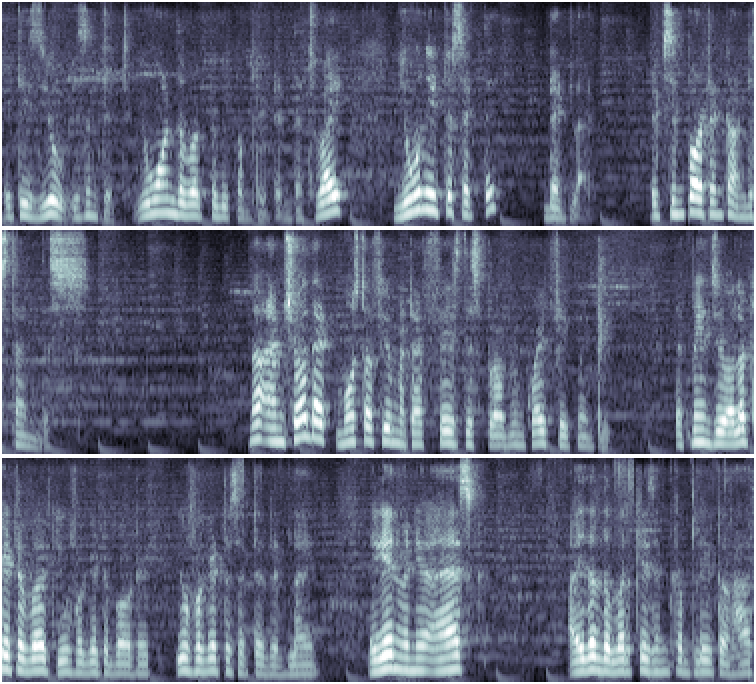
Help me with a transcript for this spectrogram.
It is you, isn't it? You want the work to be completed. That's why you need to set the deadline. It's important to understand this. Now, I'm sure that most of you might have faced this problem quite frequently. That means you allocate a work, you forget about it, you forget to set a deadline, Again, when you ask either the work is incomplete or half,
